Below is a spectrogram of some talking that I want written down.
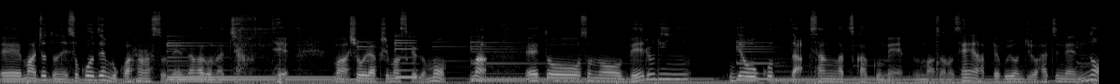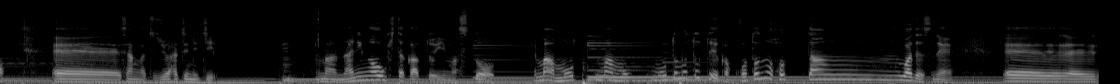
えー、まあちょっとねそこを全部こう話すとね長くなっちゃうんで、まあ、省略しますけどもまあえっ、ー、とそのベルリンで起こった3月革命、まあ、その1848年の、えー、3月18日まあ、何が起きたかと言いますと、まあもまあ、ももともとというか事の発端はですね、え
